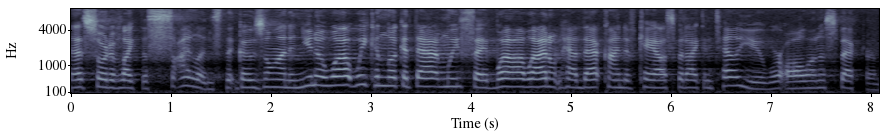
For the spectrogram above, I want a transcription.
That's sort of like the silence that goes on. And you know what? We can look at that and we say, well, well, I don't have that kind of chaos, but I can tell you we're all on a spectrum.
